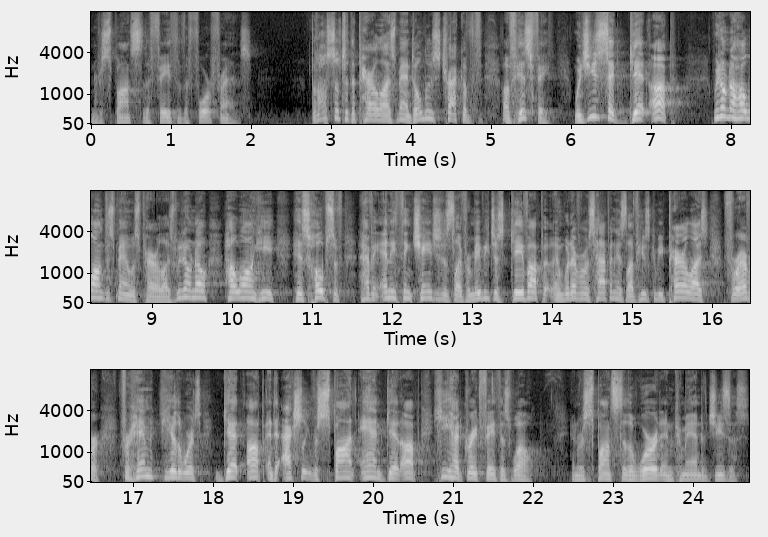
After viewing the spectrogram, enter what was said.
in response to the faith of the four friends, but also to the paralyzed man. Don't lose track of, of his faith. When Jesus said, Get up, we don't know how long this man was paralyzed. We don't know how long he, his hopes of having anything change in his life, or maybe he just gave up and whatever was happening in his life, he was going to be paralyzed forever. For him to hear the words, get up, and to actually respond and get up, he had great faith as well in response to the word and command of Jesus.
